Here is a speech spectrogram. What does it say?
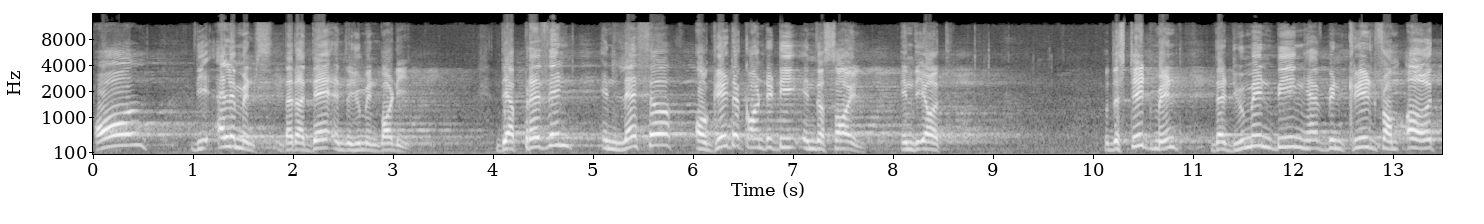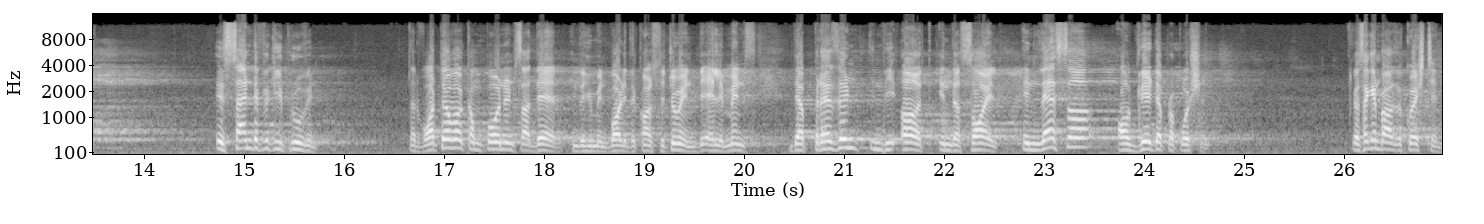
all the elements that are there in the human body, they are present in lesser or greater quantity in the soil, in the earth. So the statement that human beings have been created from earth is scientifically proven. That whatever components are there in the human body, the constituent, the elements, they are present in the earth, in the soil, in lesser or greater proportion. The second part of the question,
